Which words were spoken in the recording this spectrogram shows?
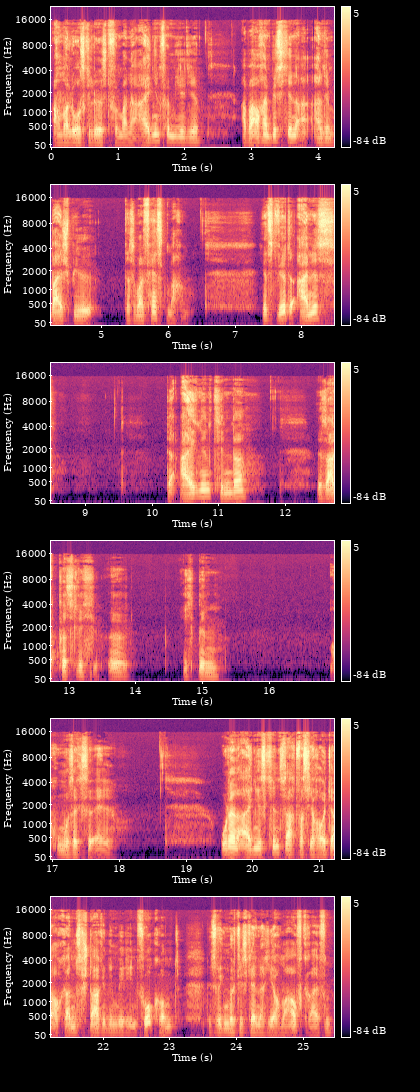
auch mal losgelöst von meiner eigenen Familie, aber auch ein bisschen an dem Beispiel das mal festmachen. Jetzt wird eines der eigenen Kinder, er sagt plötzlich, äh, ich bin homosexuell. Oder ein eigenes Kind sagt, was ja heute auch ganz stark in den Medien vorkommt, deswegen möchte ich es gerne hier auch mal aufgreifen.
